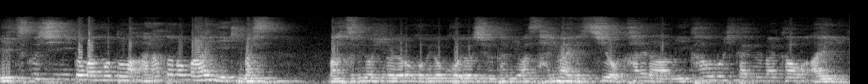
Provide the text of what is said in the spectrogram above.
慈しみと誠はあなたの前に行きます。祭りの日の喜びの声を知る民は幸いです。主よ彼らは御顔の光の中を歩み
